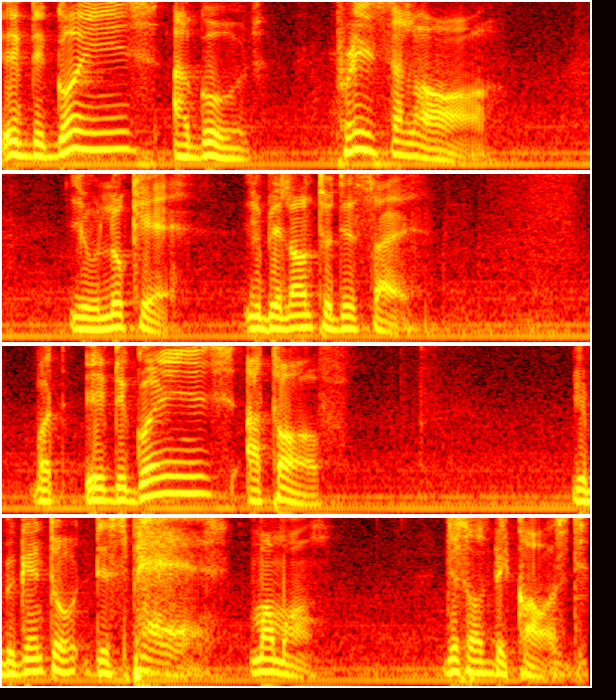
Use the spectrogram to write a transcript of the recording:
If the goings are good, praise the Lord. You look here, you belong to this side. But if the goings are tough, you begin to despair, murmur. Jesus be caused.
